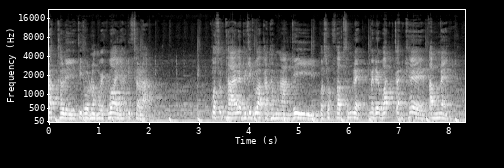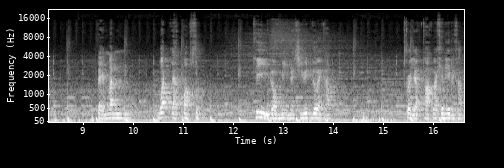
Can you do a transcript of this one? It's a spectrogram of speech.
รักทะเลที่กำลังเวกว่ายอย่างอิสระพอสุดท้ายแล้วพี่คิดว่าการทำงานที่ประสบความสำเร็จไม่ได้วัดกันแค่ตำแหน่ง แต่มันวัดจากความสุขที่เรามีในชีวิตด้วยครับ ก็อยากฝากไว้แค่นี้นะครับ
